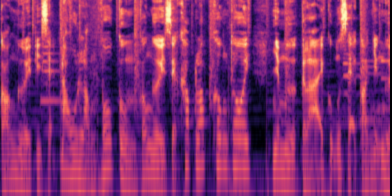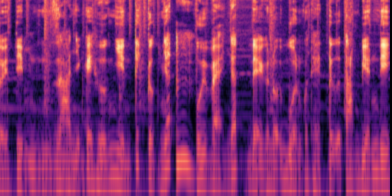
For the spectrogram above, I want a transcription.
có người thì sẽ đau lòng vô cùng có người sẽ khóc lóc không thôi nhưng ngược lại cũng sẽ có những người tìm ra những cái hướng nhìn tích cực nhất Ừ. vui vẻ nhất để cái nỗi buồn có thể tự tan biến đi.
